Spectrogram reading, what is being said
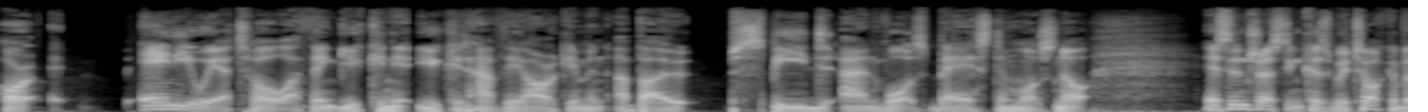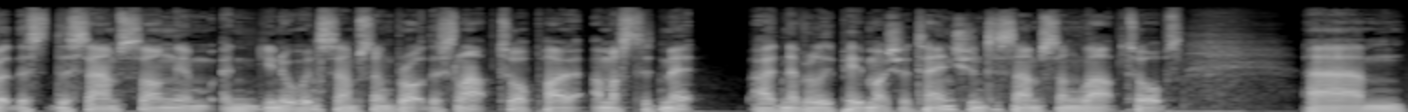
or any way at all. I think you can you could have the argument about speed and what's best and what's not. It's interesting because we talk about this the Samsung and, and you know when Samsung brought this laptop out, I must admit I'd never really paid much attention to Samsung laptops. Um,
